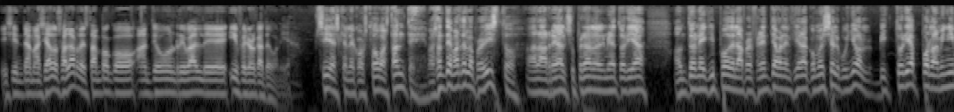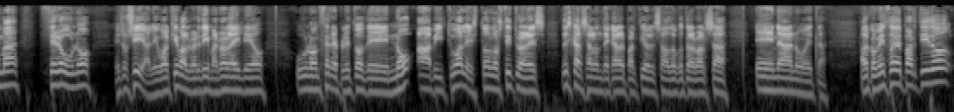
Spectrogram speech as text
y sin demasiados alardes, tampoco ante un rival de inferior categoría. Sí, es que le costó bastante, bastante más de lo previsto a la Real superar la eliminatoria ante un equipo de la preferencia valenciana como es el Buñol. Victoria por la mínima 0-1. Eso sí, al igual que Valverde y Manuel Aineo, un once repleto de no habituales. Todos los titulares descansaron de cara al partido del sábado contra el Barça en Anoeta. Al comienzo del partido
